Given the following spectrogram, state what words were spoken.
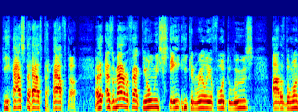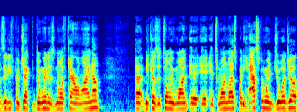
He has to, has to, have to. As a matter of fact, the only state he can really afford to lose out of the ones that he's projected to win is North Carolina uh, because it's only one. It's one less, but he has to win Georgia,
